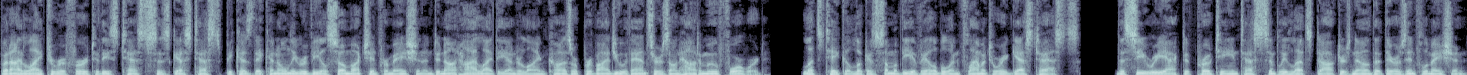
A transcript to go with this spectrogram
But I like to refer to these tests as guess tests because they can only reveal so much information and do not highlight the underlying cause or provide you with answers on how to move forward. Let's take a look at some of the available inflammatory guess tests. The C-reactive protein test simply lets doctors know that there is inflammation,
